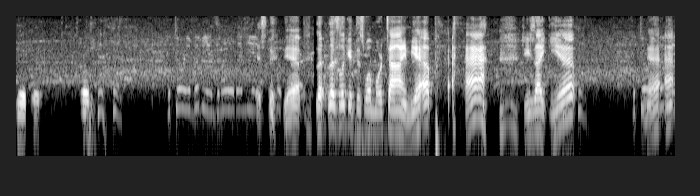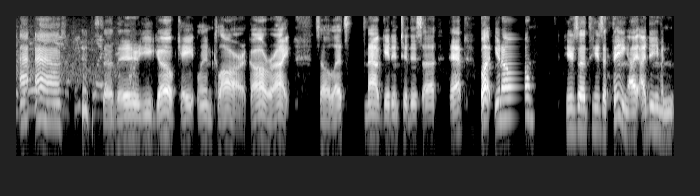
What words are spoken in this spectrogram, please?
Victoria Vivians an old Indian. yeah. Let, let's look at this one more time. Yep. She's like, yep. Uh, uh, uh. So there you go, Caitlin Clark. All right. So let's now get into this uh tab. But you know, here's a here's a thing. I, I didn't even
